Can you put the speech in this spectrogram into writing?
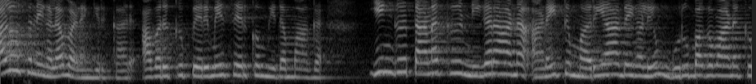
ஆலோசனைகளை வழங்கியிருக்காரு. அவருக்கு பெருமை சேர்க்கும் விதமாக இங்கு தனக்கு நிகரான அனைத்து மரியாதைகளையும் குரு பகவானுக்கு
